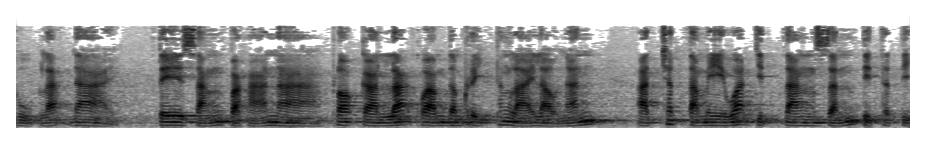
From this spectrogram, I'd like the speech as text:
ถูกละได้ เตสังปหานา เพราะการละความดำริทั้งหลายเหล่านั้น อัชฌัตตเมวะจิตตังสันติฏฐติ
